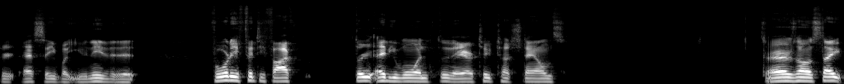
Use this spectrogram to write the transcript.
for SC, but you needed it. 40 55, 381 through the air, two touchdowns. So Arizona State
